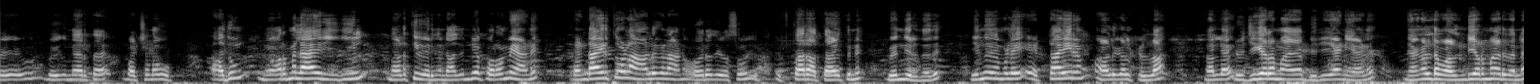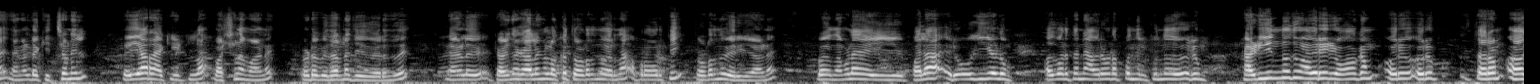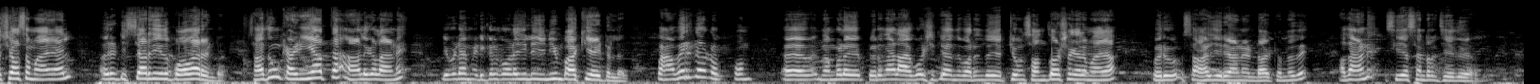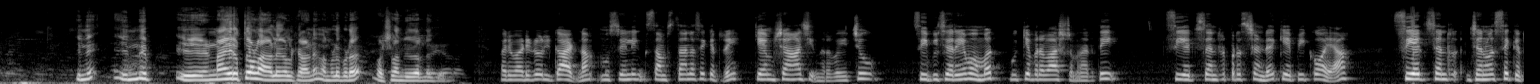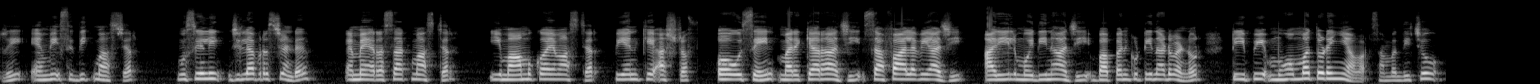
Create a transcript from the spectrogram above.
വൈകുന്നേരത്തെ ഭക്ഷണവും അതും നോർമലായ രീതിയിൽ നടത്തി വരുന്നുണ്ട്. അതിന്റെ പുറമെയാണ് രണ്ടായിരത്തോളം ആളുകളാണ് ഓരോ ദിവസവും ഇഫ്താർ അത്താഴത്തിന് വന്നിരുന്നത്. ഇന്ന് നമ്മൾ എട്ടായിരം ആളുകൾക്കുള്ള നല്ല രുചികരമായ ബിരിയാണിയാണ് ഞങ്ങളുടെ വളണ്ടിയർമാർ തന്നെ ഞങ്ങളുടെ കിച്ചണിൽ തയ്യാറാക്കിയിട്ടുള്ള ഭക്ഷണമാണ് ഇവിടെ വിതരണം ചെയ്തു വരുന്നത്. ഞങ്ങൾ കഴിഞ്ഞ കാലങ്ങളിലൊക്കെ തുടർന്ന് വരുന്ന പ്രവൃത്തി തുടർന്ന് വരികയാണ്. ഇപ്പോൾ നമ്മളെ ഈ പല രോഗികളും അതുപോലെ തന്നെ അവരോടൊപ്പം നിൽക്കുന്നവരും കഴിയുന്നതും അവർ രോഗം ഒരു ഒരു തരം ആശ്വാസമായാൽ അവർ ഡിസ്ചാർജ് ചെയ്ത് പോകാറുണ്ട് അതും കഴിയാത്ത ആളുകളാണ് ഇവിടെ മെഡിക്കൽ കോളേജിൽ ഇനിയും ബാക്കിയായിട്ടുള്ളത്. അപ്പോൾ അവരോടൊപ്പം നമ്മൾ പെരുന്നാൾ ആഘോഷിക്കുക എന്ന് പറയുന്നത് ഏറ്റവും സന്തോഷകരമായ ഒരു സാഹചര്യമാണ് ഉണ്ടാക്കുന്നത്. അതാണ് സി എസ് സെന്റർ ചെയ്തു വരുന്നത് ഇന്ന് ഇന്ന് എണ്ണായിരത്തോളം ആളുകൾക്കാണ് നമ്മളിവിടെ ഭക്ഷണം വിതരണം ചെയ്യുന്നത്. പരിപാടിയുടെ ഉദ്ഘാടനം മുസ്ലിം ലീഗ് സംസ്ഥാന സെക്രട്ടറി കെ എം ഷാജി നിർവഹിച്ചു. സി പി ചെറിയ മുഹമ്മദ് മുഖ്യപ്രഭാഷണം നടത്തി. C H centre president K P Koya C H centre general secretary M V Siddique master Muslim League ജില്ലാ president M A Razak master E Mamukoya master P N K Ashraf O Hussain Marakkar Haji Safa Alavi Haji Ariyil Moideen Haji Bappankutty Naduvannur T P Muhammad തുടങ്ങിയവർ സംബന്ധിച്ചു.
